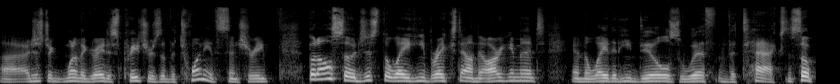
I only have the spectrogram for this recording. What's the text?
uh, just a, one of the greatest preachers of the 20th century, but also just the way he breaks down the argument and the way that he deals with the text. And so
